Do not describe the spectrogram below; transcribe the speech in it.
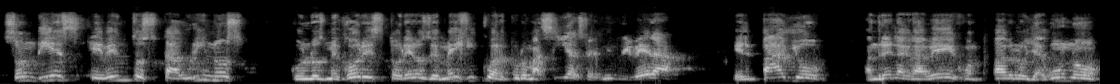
Son 10 eventos taurinos con los mejores toreros de México, Arturo Macías, Fermín Rivera, El Payo, Andrés Lagravé, Juan Pablo Yaguno,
